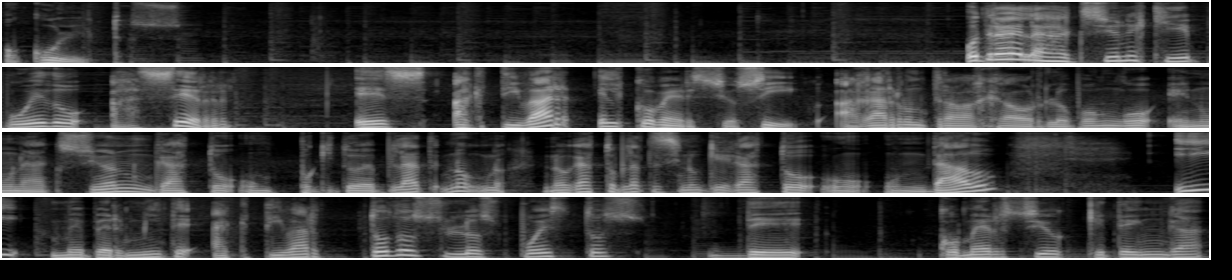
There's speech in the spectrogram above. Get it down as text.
ocultos. Otra de las acciones que puedo hacer es activar el comercio. Sí, agarro un trabajador, lo pongo en una acción, gasto un poquito de plata. No, no, no gasto plata, sino que gasto un dado y me permite activar todos los puestos de comercio que tenga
